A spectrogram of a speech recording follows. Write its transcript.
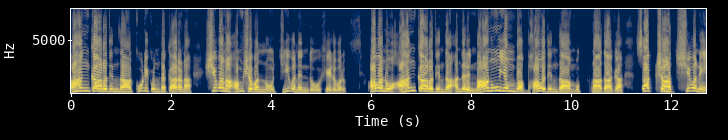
ಅಹಂಕಾರದಿಂದ ಕೂಡಿಕೊಂಡ ಕಾರಣ ಶಿವನ ಅಂಶವನ್ನು ಜೀವನೆಂದು ಹೇಳುವರು. ಅವನು ಅಹಂಕಾರದಿಂದ, ಅಂದರೆ ನಾನು ಎಂಬ ಭಾವದಿಂದ ಮುಕ್ತನಾದಾಗ ಸಾಕ್ಷಾತ್ ಶಿವನೇ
